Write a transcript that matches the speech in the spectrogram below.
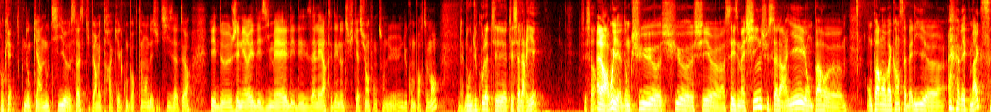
Donc, il y a un outil euh, SaaS qui permet de traquer le comportement des utilisateurs et de générer des emails et des alertes et des notifications en fonction du, du comportement. Donc du coup là, tu es, salarié, c'est ça? Alors, oui, donc je suis, euh, je suis euh, chez euh, Sales Machine, je suis salarié et on part, on part en vacances à Bali avec Max.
